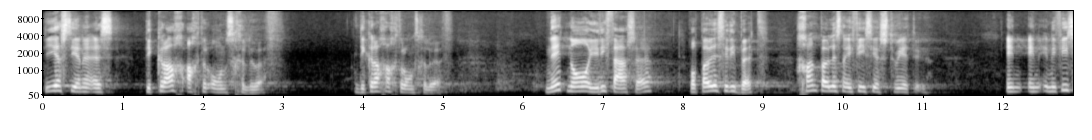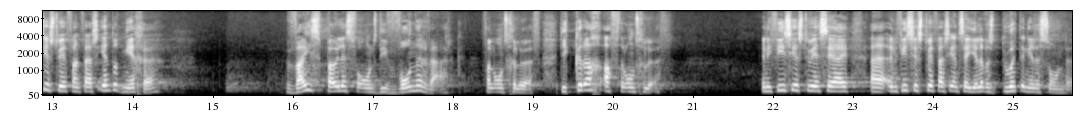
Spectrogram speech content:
Die eerste ene is die krag agter ons geloof die krag agter ons geloof. Net na hierdie verse waar Paulus hierdie bid, gaan Paulus na Efesiërs 2 toe. En en in Efesiërs 2 van vers 1 tot 9 wys Paulus vir ons die wonderwerk van ons geloof, die krag agter ons geloof. In Efesiërs 2 sê hy uh, in Efesiërs 2 vers 1 sê julle was dood in julle sonde.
